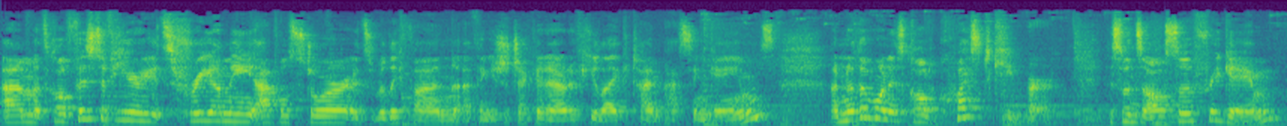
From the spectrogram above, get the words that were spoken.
Um, it's called Fist of Fury, it's free on the Apple Store, it's really fun. I think you should check it out if you like time passing games. Another one is called Quest Keeper. This one's also a free game,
